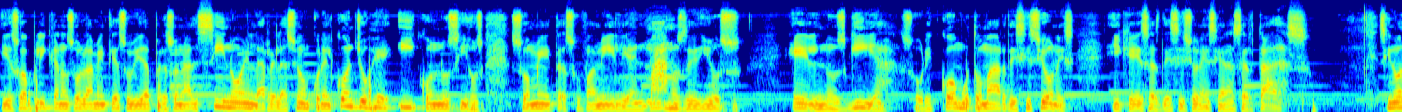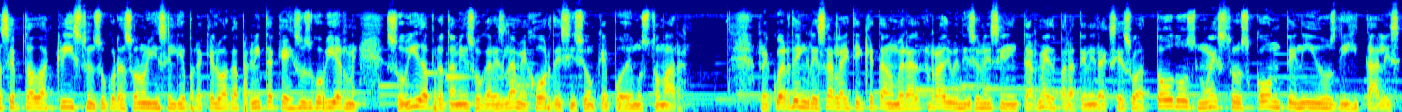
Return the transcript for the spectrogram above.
Y eso aplica no solamente a su vida personal, sino en la relación con el cónyuge y con los hijos. Someta a su familia en manos de Dios. Él nos guía sobre cómo tomar decisiones y que esas decisiones sean acertadas. Si no ha aceptado a Cristo en su corazón, hoy es el día para que lo haga. Permita que Jesús gobierne su vida, pero también su hogar es la mejor decisión que podemos tomar. Recuerde ingresar la etiqueta numeral Radio Bendiciones en Internet para tener acceso a todos nuestros contenidos digitales,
